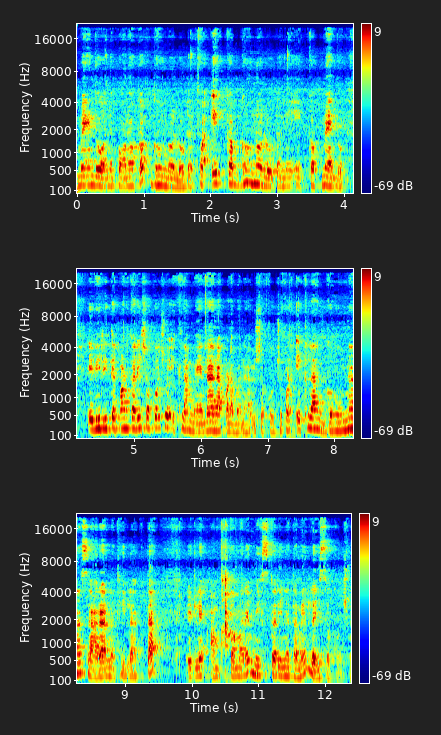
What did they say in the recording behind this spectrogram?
મેંદો અને પોણો કપ ઘઉંનો લોટ અથવા એક કપ ઘઉંનો લોટ અને એક કપ મેંદો. એવી રીતે પણ કરી શકો છો. એકલા મેંદાના પણ બનાવી શકો છો. પણ એકલા ઘઉંના સારા નથી લાગતા. એટલે આમ તમારે મિક્સ કરીને તમે લઈ શકો છો.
